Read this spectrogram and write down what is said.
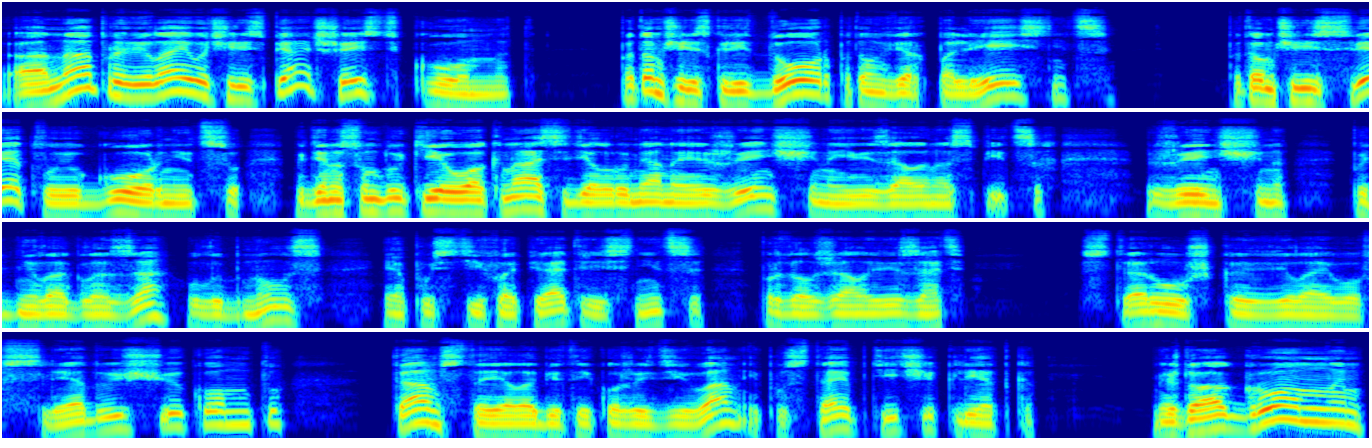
Она провела его через пять-шесть комнат, потом через коридор, потом вверх по лестнице. потом через светлую горницу, где на сундуке у окна сидела румяная женщина и вязала на спицах. Женщина подняла глаза, улыбнулась и, опустив опять ресницы, продолжала вязать. Старушка ввела его в следующую комнату. Там стоял обитый кожей диван и пустая птичья клетка. Между огромным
